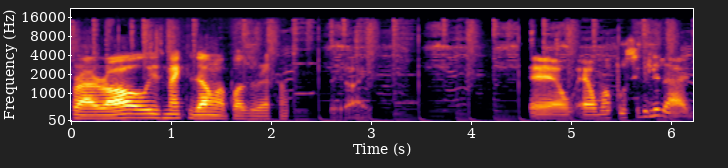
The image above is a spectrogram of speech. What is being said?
Pra Raw ou SmackDown após o WrestleMania. É, é uma possibilidade.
